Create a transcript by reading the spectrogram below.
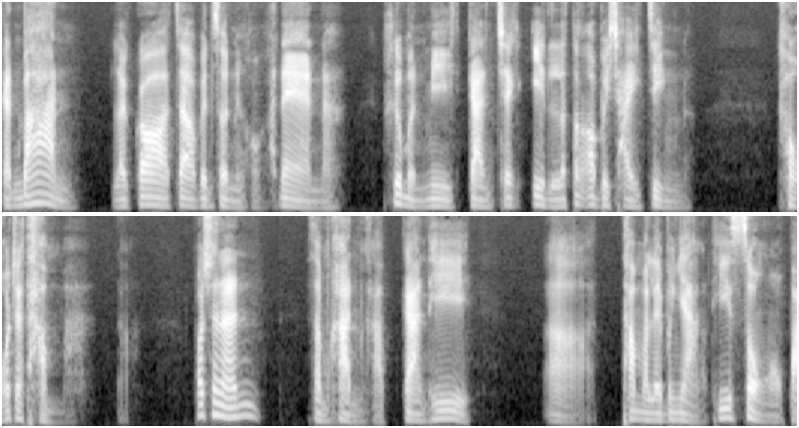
กันบ้าน แล้วก็จะเอาเป็นส่วนหนึ่งของคะแนนนะ คือเหมือนมีการเช็คอินแล้วต้องเอาไปใช้จริง เขาก็จะทำมา เพราะฉะนั้นสำคัญครับการที่ทำอะไรบางอย่างที่ส่งออกไป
